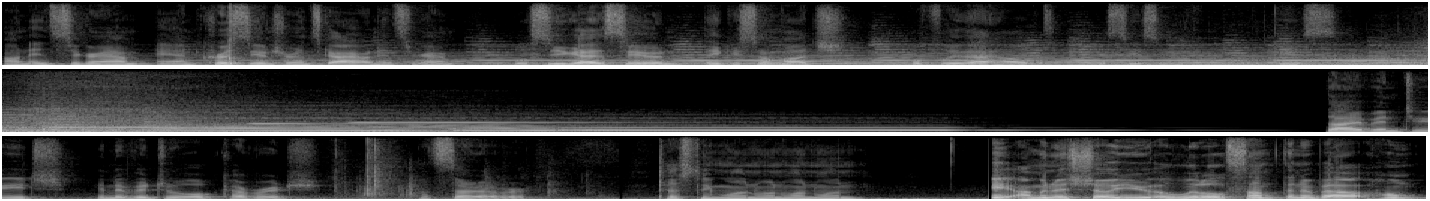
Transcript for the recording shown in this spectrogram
on Instagram and Chris the Insurance Guy on Instagram. We'll see you guys soon. Thank you so much. Hopefully that helped. We'll see you soon. Peace. Dive into each individual coverage. Let's start over. Testing one, one, one, one. Hey, I'm going to show you a little something about home.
